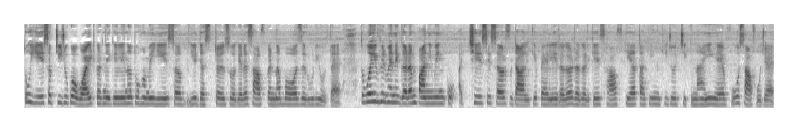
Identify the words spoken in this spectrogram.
तो ये सब चीज़ों को अवॉइड करने के लिए ना तो हमें ये सब, ये डस्टर्स वगैरह साफ़ करना बहुत ज़रूरी होता है। तो वही फिर मैंने गर्म पानी में इनको अच्छे से सर्फ डाल के पहले रगड़ रगड़ के साफ़ किया ताकि इनकी जो चिकनाई है वो साफ़ हो जाए।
